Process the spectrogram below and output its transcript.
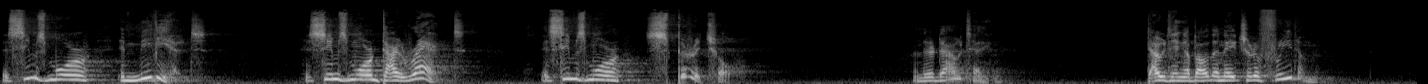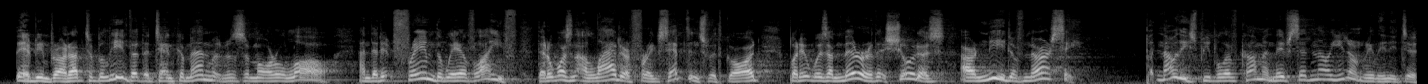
It seems more immediate, it seems more direct, it seems more spiritual. And they're doubting doubting about the nature of freedom. They had been brought up to believe that the Ten Commandments was a moral law and that it framed the way of life, that it wasn't a ladder for acceptance with God, but it was a mirror that showed us our need of mercy. But now these people have come and they've said, no, you don't really need to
